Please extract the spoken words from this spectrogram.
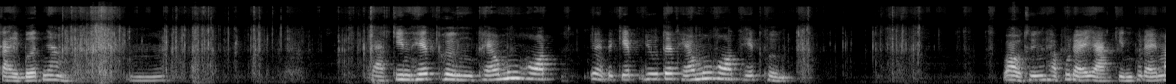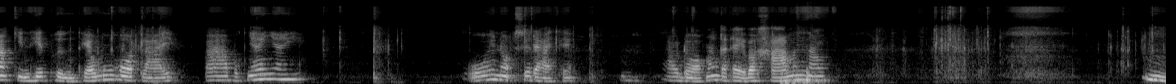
ไก่เบิดยังอยากกินเฮ็ดผึ่งแถวมูฮอดเอ้ยไปเก็บอยู่แต่แถวมูฮอดเฮ็ดผึ่งว้าถึงถ้าผู้ใดอยากกินผู้ใดมักกินเฮ็ดผึ่งแถวมูฮอดหลายปลาบอกใหญ่ๆโอ้ยเนาะเสียดายแท้เอาดอกมันก็ได้ว่าขามันเนา อืม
